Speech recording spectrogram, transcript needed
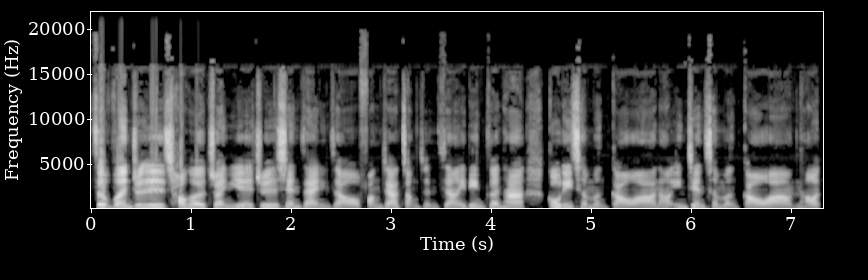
这部分就是超哥的专业，就是现在你知道房价涨成这样，一定跟他购地成本高啊，然后营建成本高啊，然后只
